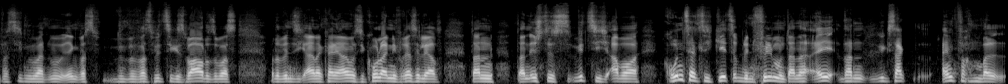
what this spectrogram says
was ich mal irgendwas was Witziges war oder sowas. Oder wenn sich einer, keine Ahnung, was die Cola in die Fresse leert, dann, dann ist das witzig. Aber grundsätzlich geht es um den Film und dann, ey, dann, wie gesagt, einfach mal,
